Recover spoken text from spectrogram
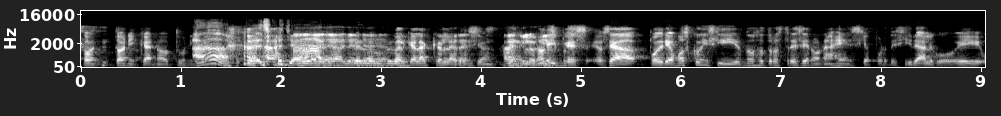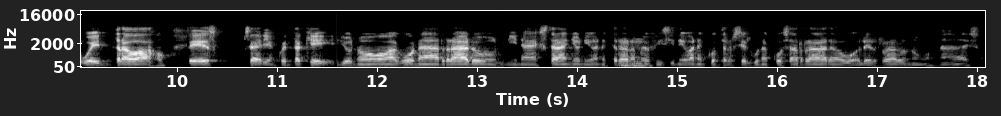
Tón- tónica, no túnica. Ah, ya, ya, ya. Ya, ya, ya, ya, ya. Valga la aclaración. No, y pues, o sea, podríamos coincidir nosotros tres en una agencia, por decir algo, eh, o en trabajo. Ustedes se darían cuenta que yo no hago nada raro, ni nada extraño, ni van a entrar a mi oficina y van a encontrarse alguna cosa rara o oler raro, no, nada de eso.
